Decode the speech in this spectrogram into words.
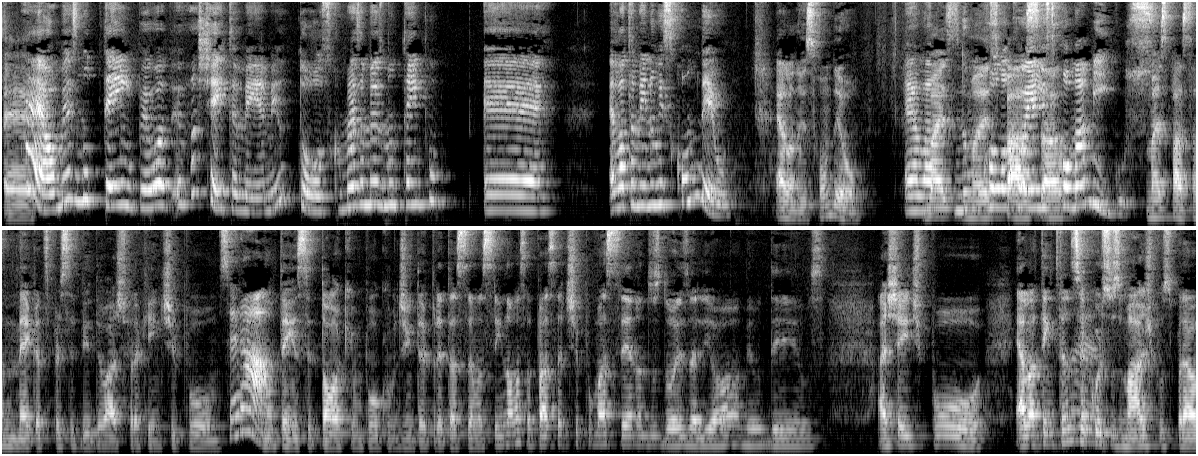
É, ao mesmo tempo, eu, eu achei também, é meio tosco, mas ao mesmo tempo, é, ela também não escondeu. Ela não escondeu. Ela Mas- não mas colocou passa- eles como amigos. Mas passa mega despercebido, eu acho, pra quem, tipo. Será? não tem esse toque um pouco de interpretação assim. Nossa, passa tipo uma cena dos dois ali, ó, meu Deus. Achei, tipo. Ela tem tantos É. recursos mágicos pra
